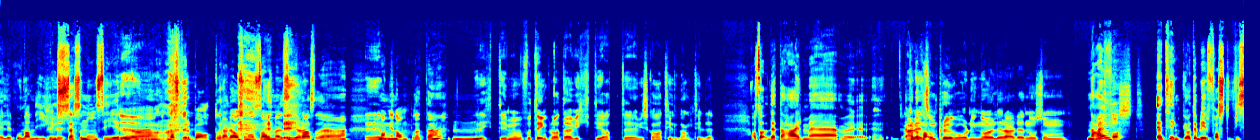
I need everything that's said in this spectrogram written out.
Eller onanihylse, som noen sier. Ja. Masturbator er det også noen som sier, da. Så det er mange navn på dette. Mm. Riktig. Men hvorfor tenker du at det er viktig at vi skal ha tilgang til det? Altså, dette her med eh, Er det en sånn prøveordning nå, eller er det noe som Nei. blir fast? Jeg tenker jo at det blir fast hvis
